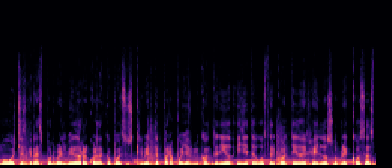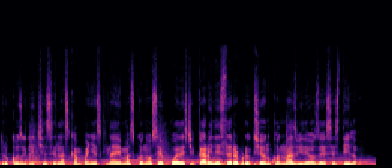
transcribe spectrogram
Muchas gracias por ver el video, recuerda que puedes suscribirte para apoyar mi contenido y si te gusta el contenido de Halo sobre cosas, trucos, glitches en las campañas que nadie más conoce, puedes checar mi lista de reproducción con más videos de ese estilo.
